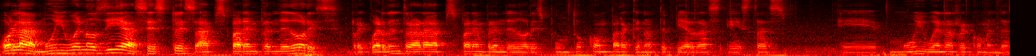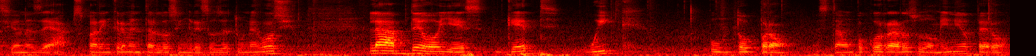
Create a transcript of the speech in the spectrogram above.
Hola, muy buenos días. Esto es Apps para Emprendedores. Recuerda entrar a appsparaemprendedores.com para que no te pierdas estas eh, muy buenas recomendaciones de apps para incrementar los ingresos de tu negocio. La app de hoy es getweek.pro. Está un poco raro su dominio, pero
